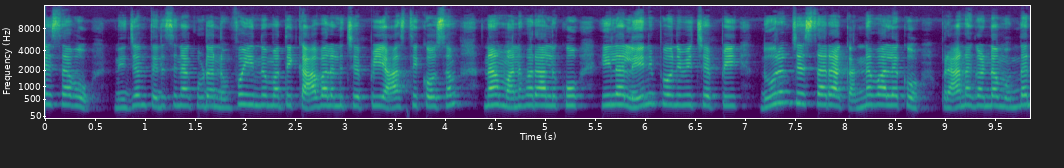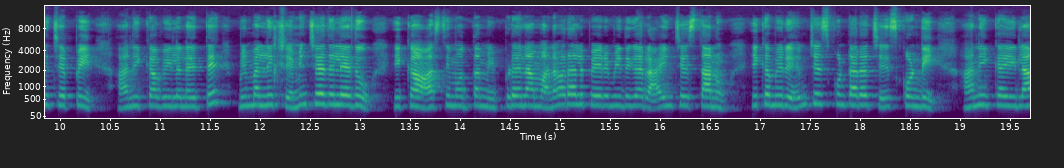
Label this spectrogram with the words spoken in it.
చేశావు. నిజం తెలిసినా కూడా నువ్వు ఇందుమతి కావాలని చెప్పి ఆస్తి కోసం నా మనవరాలకు ఇలా లేనిపోనివి చెప్పి దూరం చేస్తారా కన్న వాళ్ళకు? ప్రాణగండం ఉందని చెప్పి అనిక వీళ్ళనైతే మిమ్మల్ని క్షమించేది లేదు. ఇక ఆస్తి మొత్తం ఇప్పుడే నా మనవరాల పేరు మీదుగా రాయించేస్తాను. ఇక మీరు ఏం చేసుకుంటారో చేసుకోండి. అనిక ఇలా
